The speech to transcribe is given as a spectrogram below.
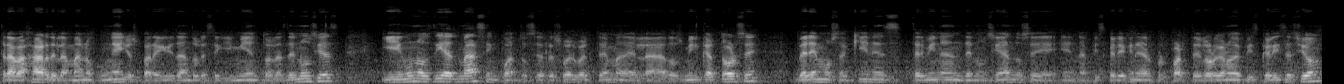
trabajar de la mano con ellos para ir dándole seguimiento a las denuncias y en unos días más, en cuanto se resuelva el tema de la 2014, veremos a quienes terminan denunciándose en la Fiscalía General por parte del órgano de fiscalización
